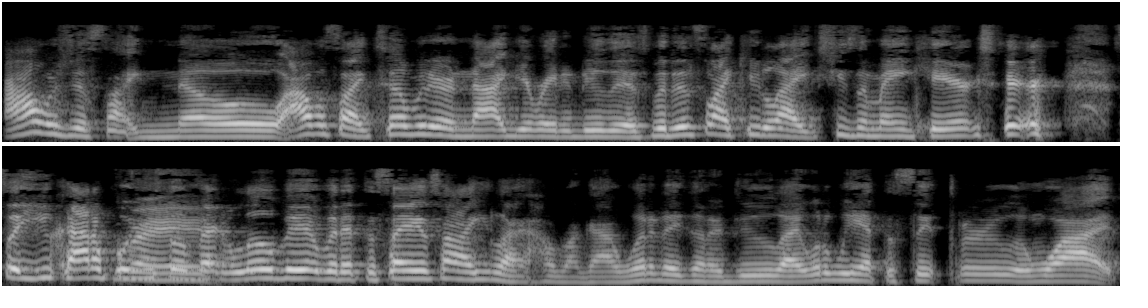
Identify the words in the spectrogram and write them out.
I was just like, no. I was like, tell me they're not get ready to do this. But it's like you like she's a main character. so you kind of put right. yourself back a little bit, but at the same time, you like, oh my God, what are they gonna do? Like, what do we have to sit through and watch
